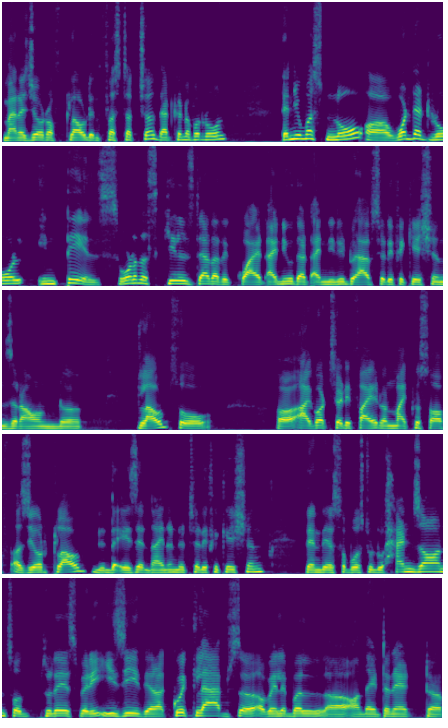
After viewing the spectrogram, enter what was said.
manager of cloud infrastructure, that kind of a role. Then you must know uh, what that role entails. What are the skills that are required? I knew that I needed to have certifications around uh, cloud. So uh, I got certified on Microsoft Azure Cloud, did the AZ900 certification. Then they're supposed to do hands-on. So today is very easy. There are quick labs uh, available uh, on the internet uh,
